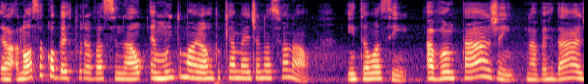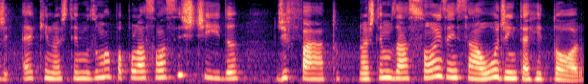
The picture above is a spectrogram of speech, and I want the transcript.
a nossa cobertura vacinal é muito maior do que a média nacional. Então, assim, a vantagem, na verdade, é que nós temos uma população assistida, de fato. Nós temos ações em saúde em território.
